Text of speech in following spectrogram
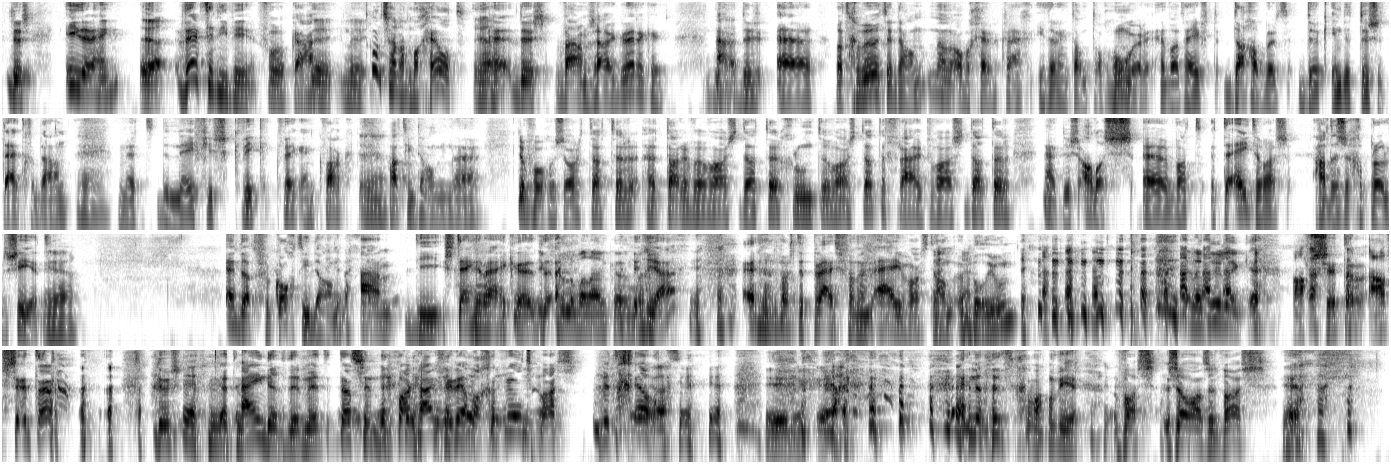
dus iedereen Ja, werkte niet meer voor elkaar. nee, nee. Want hadden allemaal geld. Ja. Hè? Dus waarom zou ik werken? Nou, dus eh, wat gebeurt er dan? dan? Op een gegeven moment krijgt iedereen dan toch honger. En wat heeft Dagobert Duck in de tussentijd gedaan? Ja. Met de neefjes Kwik, Kwek en Kwak. Ja. Had hij dan eh, ervoor gezorgd dat er eh, tarwe was, dat er groente was, dat er fruit was. Dat er, nou, dus alles wat te eten was, hadden ze geproduceerd. ja. En dat verkocht hij dan aan die steenrijke... Ik voel hem al aankomen. Ja? En dan was de prijs van een ei was dan een miljoen. Ja, natuurlijk. Afzetter, afzetter. Dus het eindigde met dat zijn pakhuis weer helemaal gevuld was met geld. Ja. Heerlijk. Ja. En dat het gewoon weer was zoals het was. hè.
